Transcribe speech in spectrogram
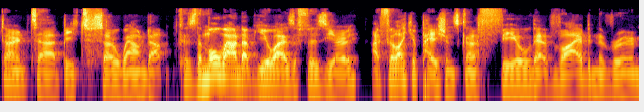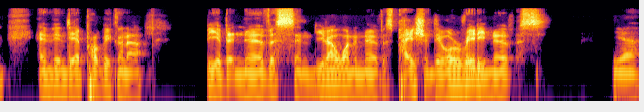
don't uh, be so wound up because the more wound up you are as a physio, I feel like your patient's gonna feel that vibe in the room, and then they're probably gonna be a bit nervous, and you don't want a nervous patient. They're already nervous. Yeah,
